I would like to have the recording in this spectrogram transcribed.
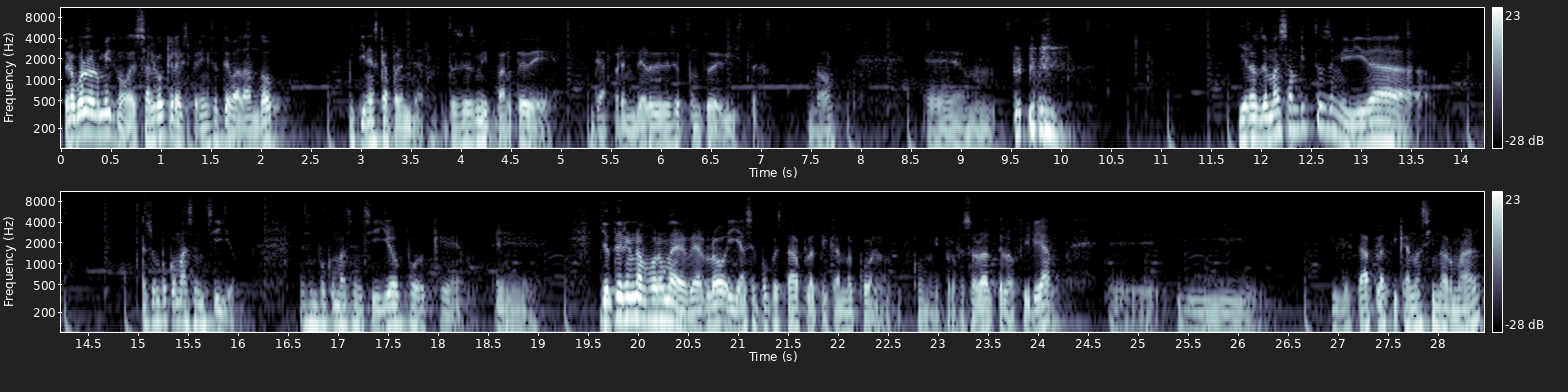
Pero bueno, lo mismo, es algo que la experiencia te va dando y tienes que aprender. Entonces es mi parte de, de aprender desde ese punto de vista, ¿no? Eh, y en los demás ámbitos de mi vida es un poco más sencillo. Es un poco más sencillo porque... Eh, yo tenía una forma de verlo y hace poco estaba platicando con, con mi profesora de telofilia eh, y, y, le estaba platicando así normal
